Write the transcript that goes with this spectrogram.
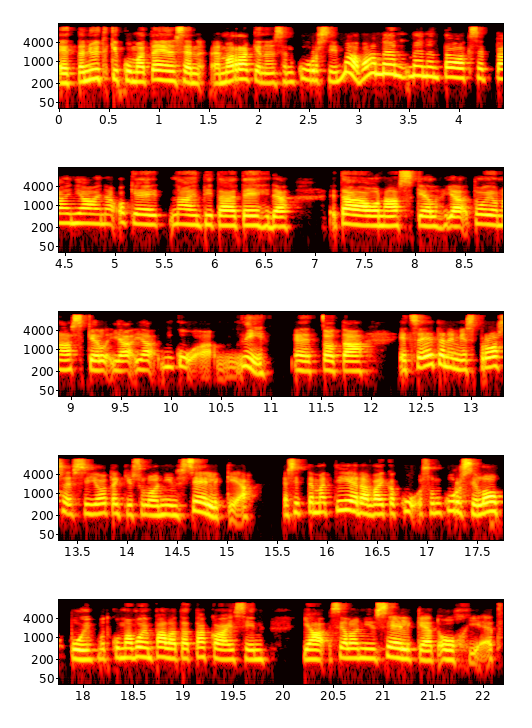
että nytkin kun mä teen sen, mä rakennan sen kurssin, mä vaan menen, menen taaksepäin ja aina, okei, okay, näin pitää tehdä, tämä on askel ja toi on askel ja, ja niin, kuin, niin. että tota, et se etenemisprosessi jotenkin sulla on niin selkeä. Ja sitten mä tiedän, vaikka sun kurssi loppui, mutta kun mä voin palata takaisin ja siellä on niin selkeät ohjeet,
